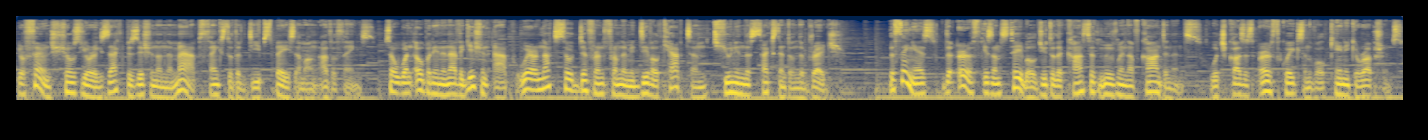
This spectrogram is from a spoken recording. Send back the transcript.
Your phone shows your exact position on the map thanks to the deep space among other things. So when opening a navigation app, we are not so different from the medieval captain tuning the sextant on the bridge. The thing is, the Earth is unstable due to the constant movement of continents, which causes earthquakes and volcanic eruptions.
